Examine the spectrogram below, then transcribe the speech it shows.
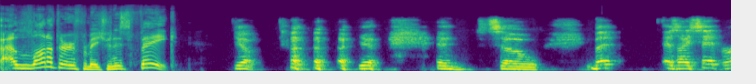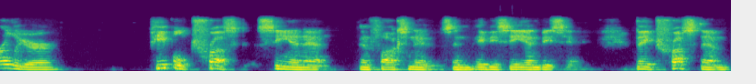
a lot of their information is fake. Yeah, yeah, and so, but as I said earlier, people trust CNN and Fox News and ABC, NBC. They trust them,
